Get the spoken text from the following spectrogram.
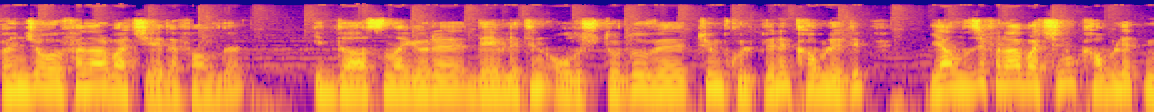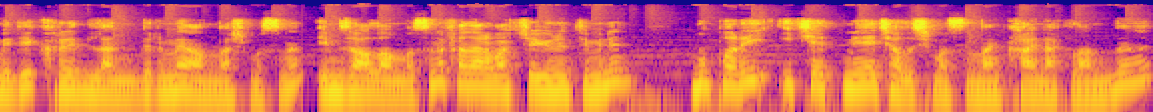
Önce o Fenerbahçe'ye hedef aldı. İddiasına göre devletin oluşturduğu ve tüm kulüplerin kabul edip yalnızca Fenerbahçe'nin kabul etmediği kredilendirme anlaşmasının imzalanmasını Fenerbahçe yönetiminin bu parayı iç etmeye çalışmasından kaynaklandığını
